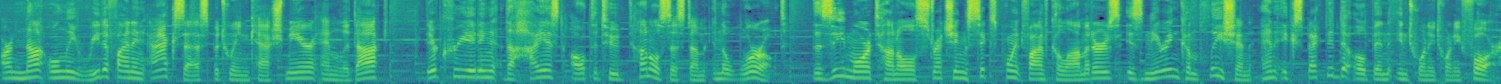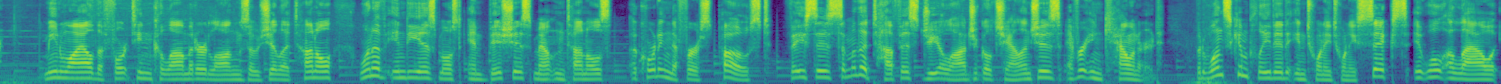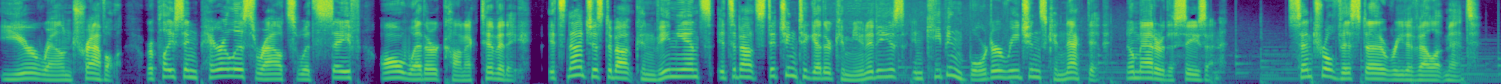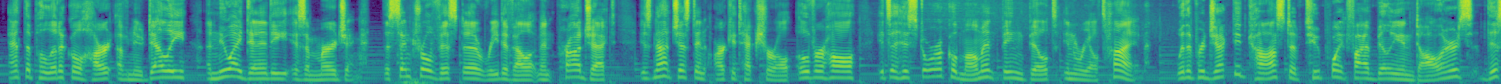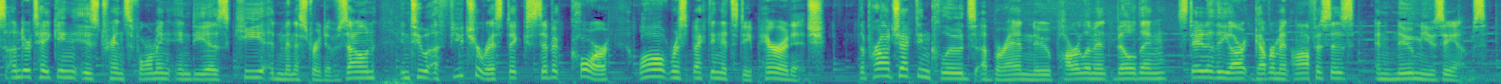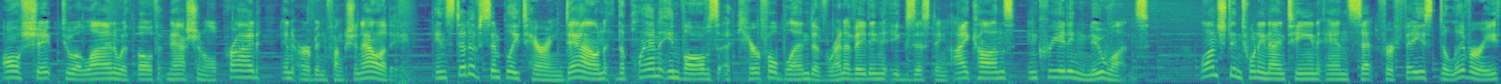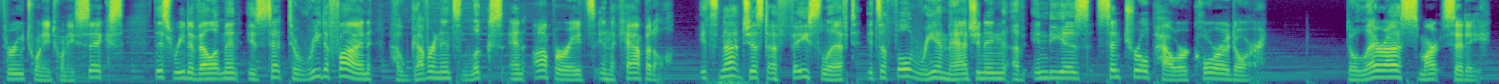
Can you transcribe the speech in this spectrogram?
are not only redefining access between Kashmir and Ladakh, they're creating the highest altitude tunnel system in the world. The Z-Morh Tunnel, stretching 6.5 kilometers, is nearing completion and expected to open in 2024. Meanwhile, the 14 kilometer long Zojila Tunnel, one of India's most ambitious mountain tunnels, according to First Post, faces some of the toughest geological challenges ever encountered. But once completed in 2026, it will allow year round travel, replacing perilous routes with safe, all weather connectivity. It's not just about convenience, it's about stitching together communities and keeping border regions connected, no matter the season. Central Vista Redevelopment at the political heart of New Delhi, a new identity is emerging. The Central Vista redevelopment project is not just an architectural overhaul, it's a historical moment being built in real time. With a projected cost of $2.5 billion, this undertaking is transforming India's key administrative zone into a futuristic civic core while respecting its deep heritage. The project includes a brand new parliament building, state of the art government offices, and new museums, all shaped to align with both national pride and urban functionality. Instead of simply tearing down, the plan involves a careful blend of renovating existing icons and creating new ones. Launched in 2019 and set for phased delivery through 2026, this redevelopment is set to redefine how governance looks and operates in the capital. It's not just a facelift, it's a full reimagining of India's central power corridor. Dholera Smart City.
